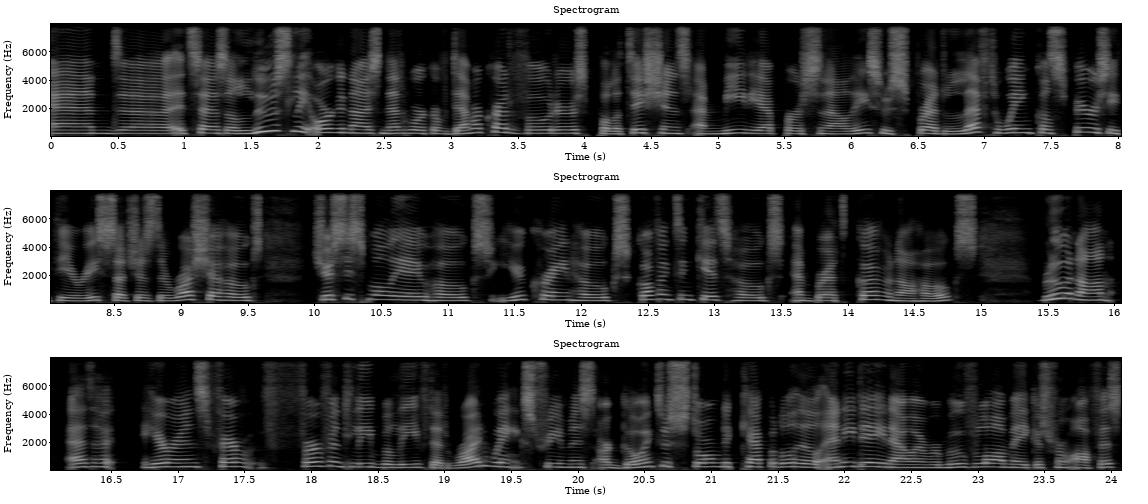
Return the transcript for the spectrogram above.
And uh, it says a loosely organized network of Democrat voters, politicians, and media personalities who spread left wing conspiracy theories such as the Russia hoax, Jussie Smollett hoax, Ukraine hoax, Covington Kids hoax, and Brett Kavanaugh hoax. Blue Anon adherents fer- fervently believe that right wing extremists are going to storm the Capitol Hill any day now and remove lawmakers from office,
